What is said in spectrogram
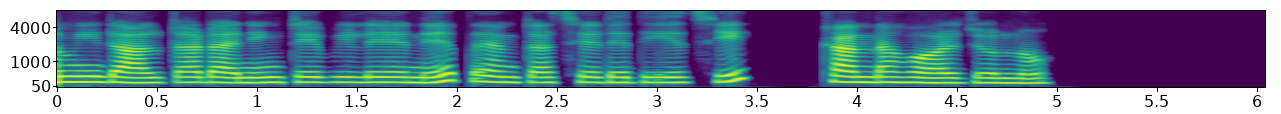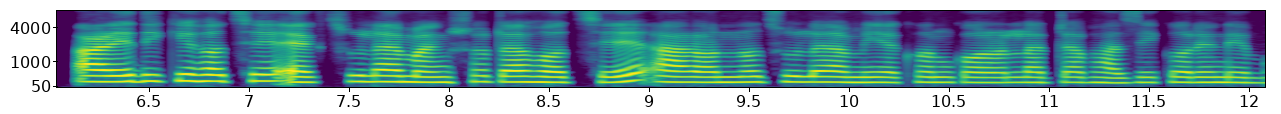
আমি ডালটা ডাইনিং টেবিলে এনে প্যানটা ছেড়ে দিয়েছি ঠান্ডা হওয়ার জন্য। আর এদিকে হচ্ছে এক চুলায় মাংসটা হচ্ছে আর অন্য চুলায় আমি এখন করলাটা ভাজি করে নেব।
